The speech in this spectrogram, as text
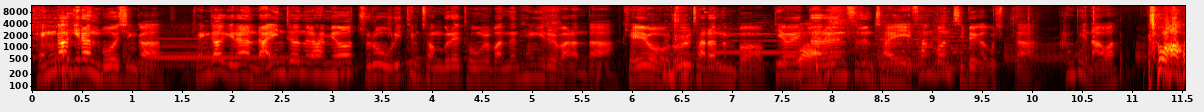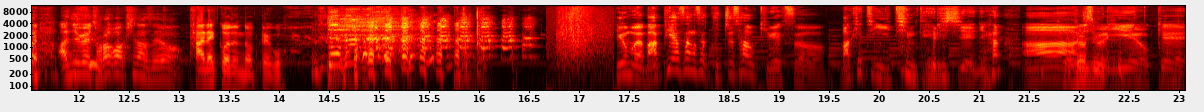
갱각이란 무엇인가 갱각이란 라인전을 하며 주로 우리 팀 정글에 도움을 받는 행위를 말한다 개요 롤 잘하는 법 티어에 와. 따른 수준 차이 3번 집에 가고 싶다 한팬 나와 좋아. 아니 왜 저라고 확신하세요? 다 냈거든 너 빼고. 이거 뭐야? 마피아 상사 굿즈 사업 기획서. 마케팅 2팀 대리 CN이야? 아 네, 10월 그렇습니다. 2일 오케이.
